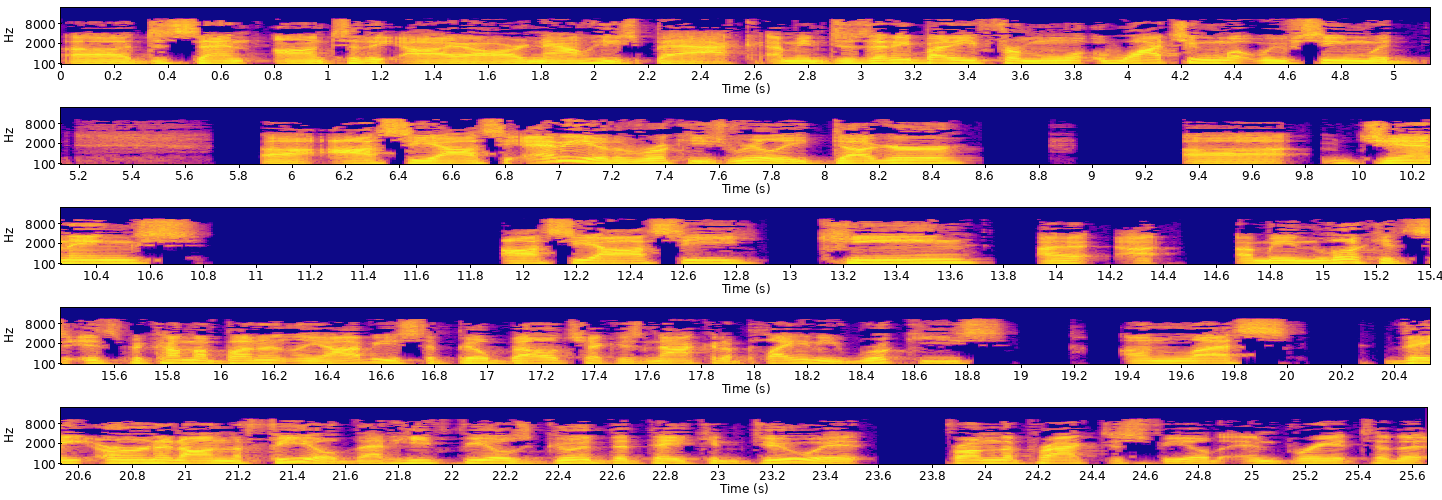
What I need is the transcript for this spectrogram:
uh, descent onto the IR. Now he's back. I mean, does anybody from w- watching what we've seen with uh, Asiasi, any of the rookies really, Dugger, uh, Jennings, Asiasi, Keene. I, I, I mean, look, it's it's become abundantly obvious that Bill Belichick is not going to play any rookies unless they earn it on the field. That he feels good that they can do it from the practice field and bring it to the,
